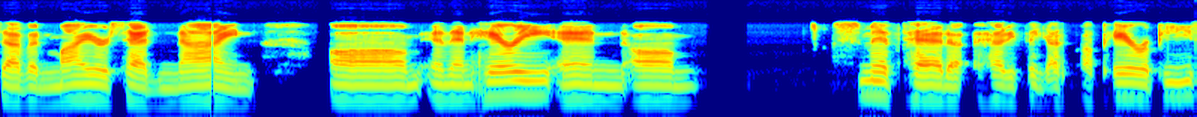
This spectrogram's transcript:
seven, Meyers had nine, um, and then Harry and um, Smith had a, how do you think a, a pair apiece.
